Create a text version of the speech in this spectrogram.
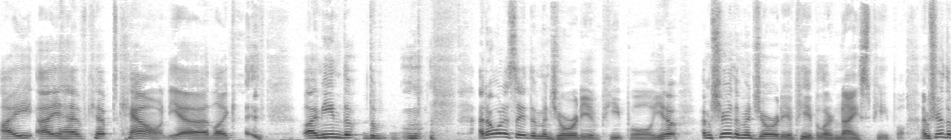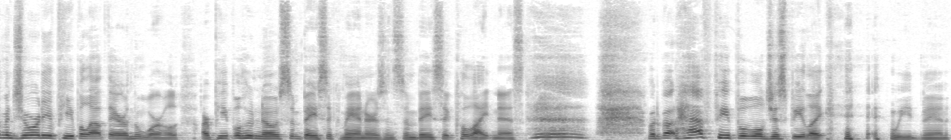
I I have kept count. Yeah, like I mean the the I don't want to say the majority of people. You know, I'm sure the majority of people are nice people. I'm sure the majority of people out there in the world are people who know some basic manners and some basic politeness. but about half people will just be like weed man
